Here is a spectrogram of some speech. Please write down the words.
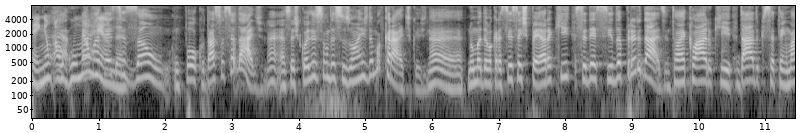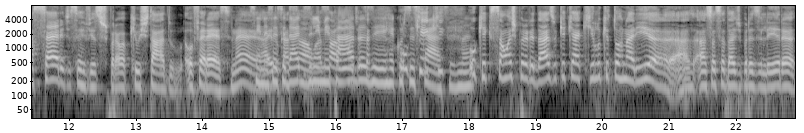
tenham é, alguma renda. É uma renda. decisão um pouco da sociedade, né? Essas coisas são decisões democráticas, né? Numa democracia você espera que você decida prioridades. Então é claro que, dado que você tem uma série de serviços para que o Estado oferece, né? Sim, necessidades educação, limitadas saúde, e recursos o que escassos, que, né? O que, que, são as prioridades? O que, que é aquilo que tornaria a, a sociedade brasileira,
